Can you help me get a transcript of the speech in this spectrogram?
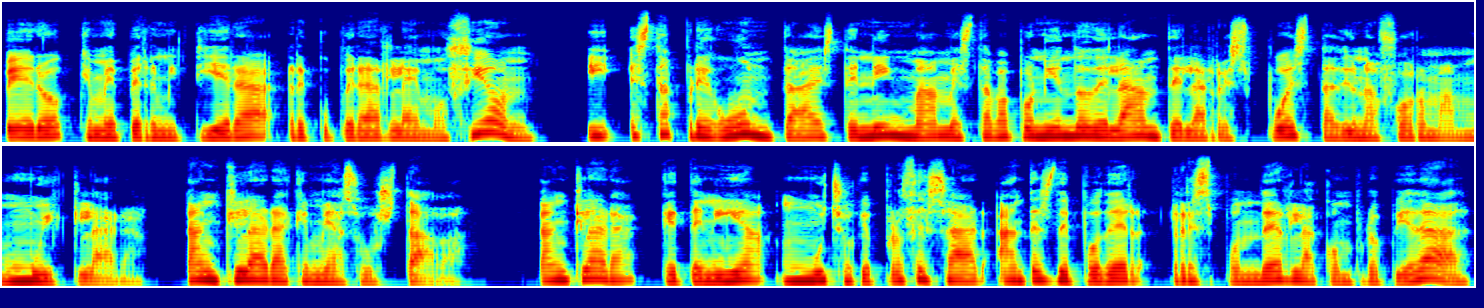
pero que me permitiera recuperar la emoción. Y esta pregunta, este enigma, me estaba poniendo delante la respuesta de una forma muy clara, tan clara que me asustaba tan clara que tenía mucho que procesar antes de poder responderla con propiedad,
